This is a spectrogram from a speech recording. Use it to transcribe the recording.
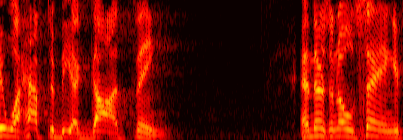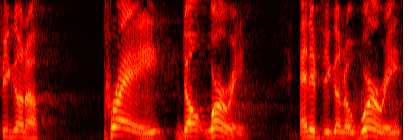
it will have to be a God thing. And there's an old saying if you're going to pray, don't worry. And if you're going to worry,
